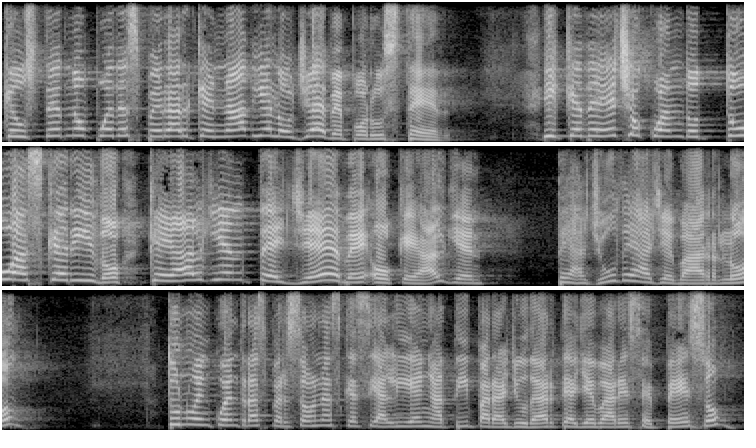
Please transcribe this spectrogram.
que usted no puede esperar que nadie lo lleve por usted. Y que de hecho cuando tú has querido que alguien te lleve o que alguien te ayude a llevarlo, tú no encuentras personas que se alíen a ti para ayudarte a llevar ese peso.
